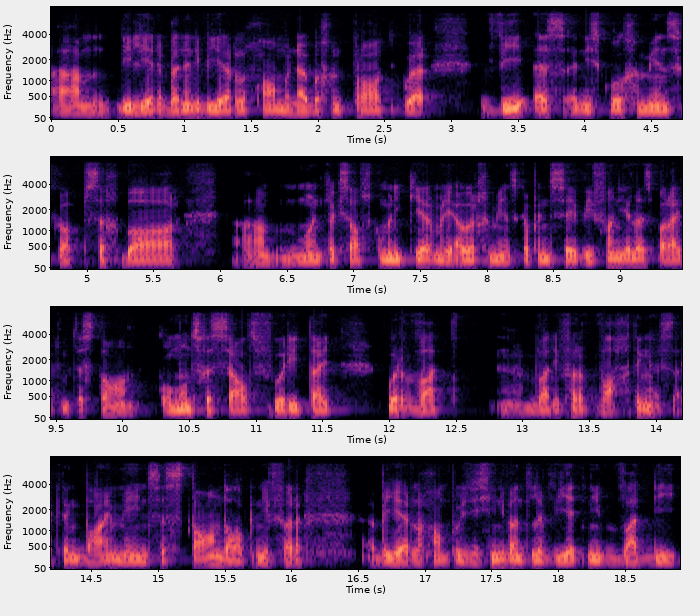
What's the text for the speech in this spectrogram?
ehm um, die lede binne die beheerliggaam moet nou begin praat oor wie is in die skoolgemeenskap sigbaar, ehm um, moontlik selfs kommunikeer met die ouer gemeenskap en sê wie van julle is bereid om te staan. Kom ons gesels voor die tyd oor wat wat die verwagting is. Ek dink baie mense staan dalk nie vir 'n beheerliggaam posisie nie want hulle weet nie wat die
